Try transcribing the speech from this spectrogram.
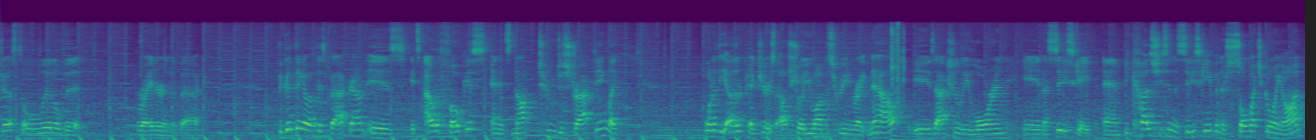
just a little bit brighter in the back. The good thing about this background is it's out of focus and it's not too distracting. Like one of the other pictures I'll show you on the screen right now is actually Lauren in a cityscape. And because she's in the cityscape and there's so much going on,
